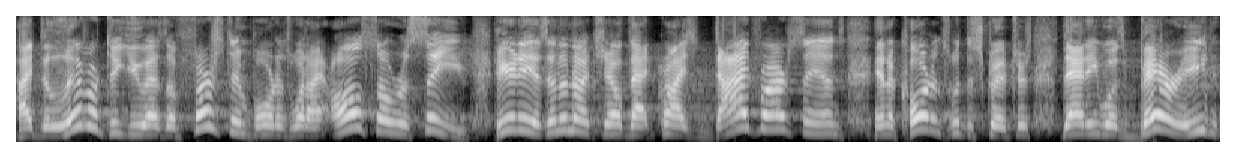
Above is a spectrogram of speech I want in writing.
I delivered to you as of first importance what I also received. Here it is in a nutshell that Christ died for our sins in accordance with the Scriptures, that he was buried,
